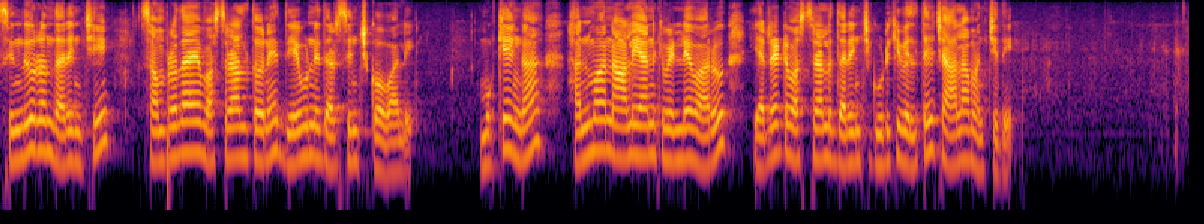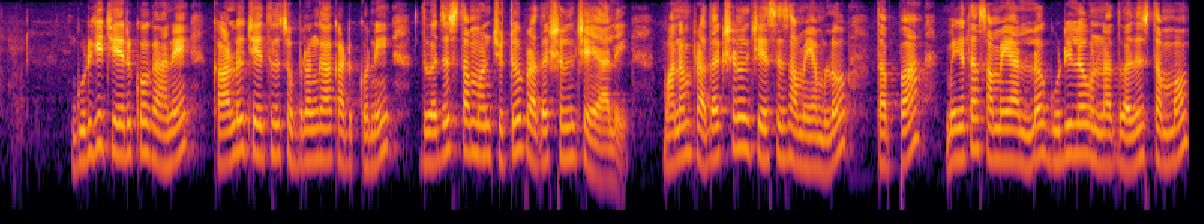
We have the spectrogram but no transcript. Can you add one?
సింధూరం ధరించి సంప్రదాయ వస్త్రాలతోనే దేవుణ్ణి దర్శించుకోవాలి. ముఖ్యంగా హనుమాన్ ఆలయానికి వెళ్ళేవారు ఎర్రటి వస్త్రాలు ధరించి గుడికి వెళ్తే చాలా మంచిది. గుడికి చేరుకోగానే కాళ్ళు చేతులు శుభ్రంగా కడుక్కొని ధ్వజస్తంభం చుట్టూ ప్రదక్షిణలు చేయాలి. మనం ప్రదక్షిణలు చేసే సమయంలో తప్ప మిగతా సమయాల్లో గుడిలో ఉన్న ధ్వజస్తంభం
